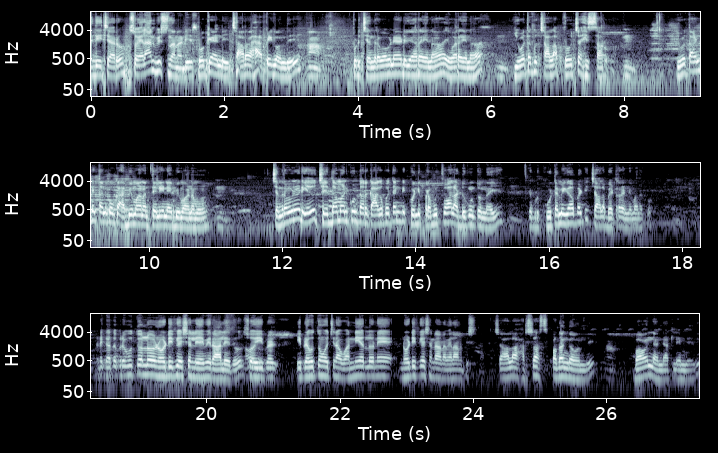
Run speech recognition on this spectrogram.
అయితే ఇచ్చారు సో ఎలా అనిపిస్తుంది అన్న DSP? ఓకే అండి చాలా హ్యాపీగా ఉంది. ఇప్పుడు చంద్రబాబు నాయుడు గారైనా ఎవరైనా యువతకు చాలా ప్రోత్సహిస్తారు. యువత అంటే తనకు ఒక అభిమానం తెలియని అభిమానము. చంద్రబాబు నాయుడు ఏదో చేద్దాం అనుకుంటారు కాకపోతే అంటే కొన్ని ప్రభుత్వాలు అడ్డుకుంటున్నాయి. ఇప్పుడు కూటమి కాబట్టి చాలా బెటర్ అండి మనకు. అంటే గత ప్రభుత్వంలో నోటిఫికేషన్లు ఏమీ రాలేదు. సో ఈ ఈ ప్రభుత్వం వచ్చిన వన్ ఇయర్లోనే నోటిఫికేషన్ రావడం ఎలా అనిపిస్తుంది? చాలా హర్షాస్పదంగా ఉంది. బాగుందండి అట్లేం లేదు.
